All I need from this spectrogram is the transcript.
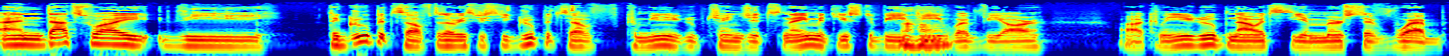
and that's why the the group itself, the W3C group itself, community group, changed its name. It used to be uh-huh. the WebVR uh, community group. Now it's the immersive web.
